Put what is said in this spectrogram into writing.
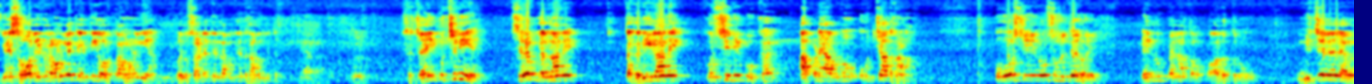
ਜੇ 100 ਲੀਡਰ ਹੋਣਗੇ 33 ਔਰਤਾਂ ਹੋਣਗੀਆਂ। ਮੈਨੂੰ 3.5 ਲੱਭ ਕੇ ਦਿਖਾ ਦਿਓ ਕਿਤੇ ਸੱਚਾਈ ਕੁਛ ਨਹੀਂ ਹੈ। ਸਿਰਫ ਗੱਲਾਂ ਨੇ ਤਕਰੀਰਾਂ ਨੇ ਕੁਰਸੀ ਦੀ ਭੁੱਖ ਹੈ ਆਪਣੇ ਆਪ ਨੂੰ ਉੱਚਾ ਦਿਖਾਣਾ ਉਸ ਚੀਜ਼ ਨੂੰ ਸੋਚਦੇ ਹੋਏ ਇਹਨੂੰ ਪਹਿਲਾਂ ਤਾਂ ਔਰਤ ਨੂੰ ਨਿਚਲੇ ਲੈਵਲ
